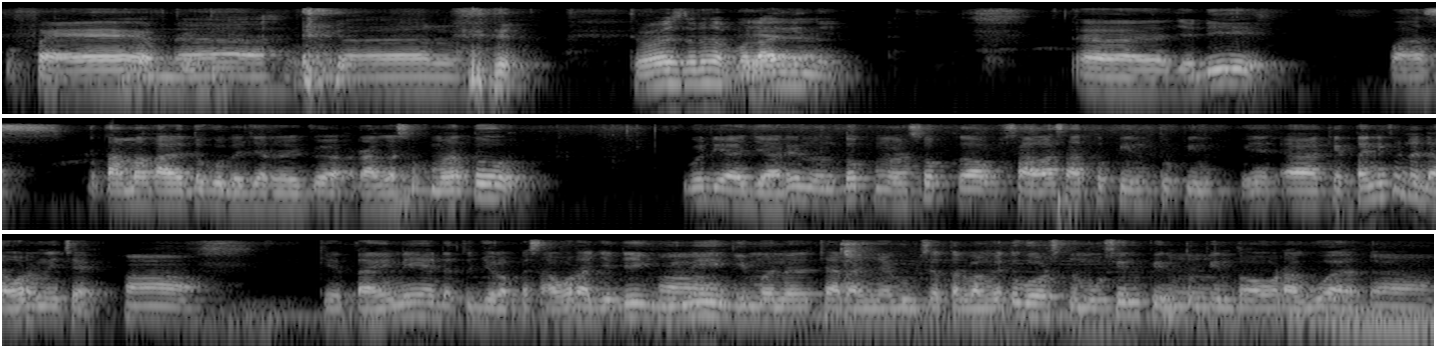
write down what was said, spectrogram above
Feb benar benar. Terus terus apa Iya. lagi nih? Eh, jadi pas pertama kali itu gue belajar dari ke Raga Sukma tuh gue diajarin untuk masuk ke salah satu pintu pintu eh, kita ini kan ada aura nih cek. Ah kita ini ada tujuh lapis aura jadi gini gimana caranya gue bisa terbang itu gue harus nembusin pintu-pintu aura gue ah.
